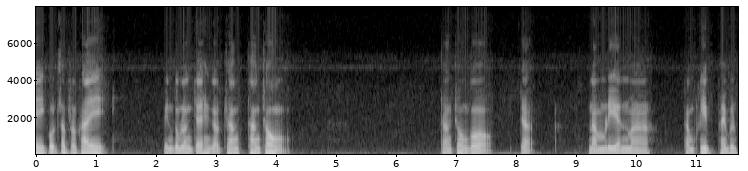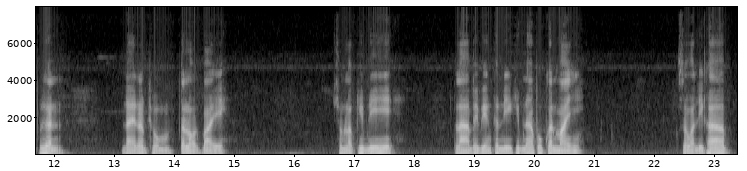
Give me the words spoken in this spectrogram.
ค์ กด Subscribe เป็นกำลังใจให้กับทางทางช่อง ทางช่องก็จะนำเหรียญมาทำคลิปให้เพื่อนๆ ได้รับชมตลอดไปสำหรับคลิปนี้ ลาไปเพียงเท่านี้คลิปหน้าพบกันใหม่ สวัสดีครับ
